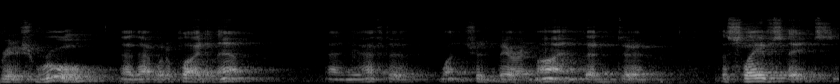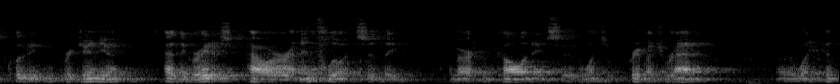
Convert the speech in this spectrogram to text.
British rule, uh, that would apply to them. And you have to, one should bear in mind that uh, the slave states, including Virginia, had the greatest power and influence in the American colonies, the ones who pretty much ran it. Uh, one can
